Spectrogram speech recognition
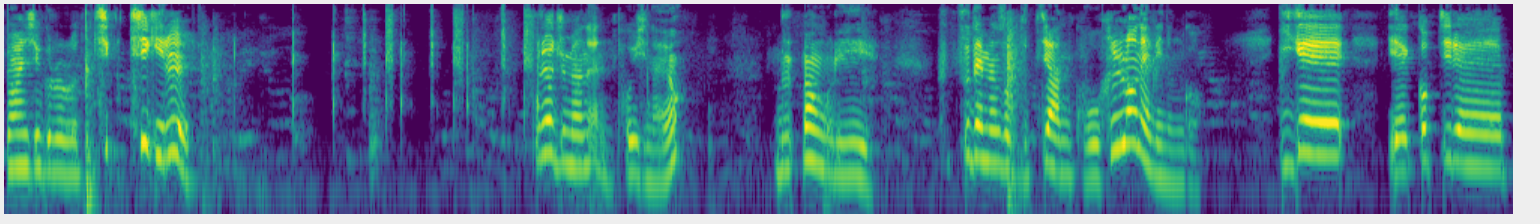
이런 식으로 칙치기를 뿌려주면은 보이시나요? 물방울이 흡수되면서 묻지 않고 흘러내리는 거. 이게 얘 껍질의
